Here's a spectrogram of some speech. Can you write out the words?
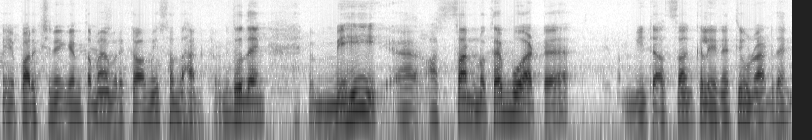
මේ පරීක්ෂණය ගැන තමයි ඇමරිකාව මේ සඳහන් කරන්නේ. ඒක දැන් මෙහි අත්සන් නොතැබුවට මීට අත්සන් කළේ නැති වුණාට දැන්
